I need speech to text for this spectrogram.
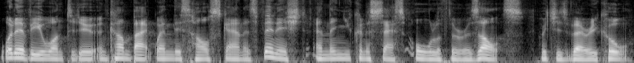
whatever you want to do and come back when this whole scan is finished and then you can assess all of the results, which is very cool.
